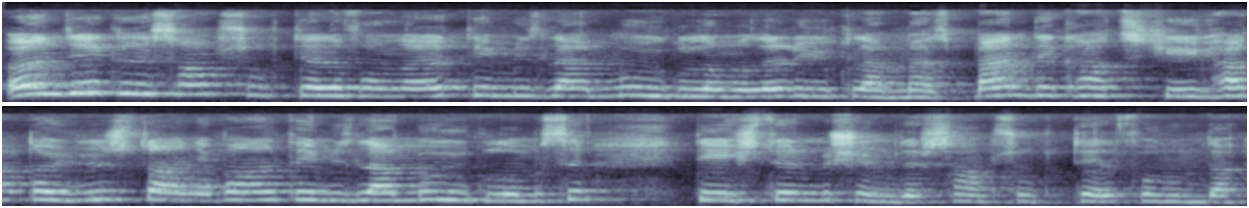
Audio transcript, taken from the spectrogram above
Öncelikle Samsung telefonlara temizlenme uygulamaları yüklenmez. Ben de kaç şey hatta 100 tane falan temizlenme uygulaması değiştirmişimdir Samsung telefonumda.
